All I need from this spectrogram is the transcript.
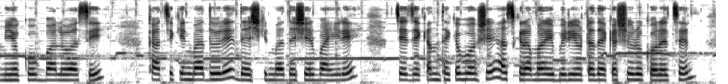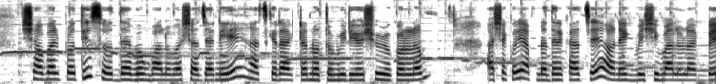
আমিও খুব ভালো আছি। কাছে কিংবা দূরে, দেশ কিংবা দেশের বাইরে যে যেখান থেকে বসে আজকের আমার এই ভিডিওটা দেখা শুরু করেছেন, সবার প্রতি শ্রদ্ধা এবং ভালোবাসা জানিয়ে আজকের একটা নতুন ভিডিও শুরু করলাম। আশা করি আপনাদের কাছে অনেক বেশি ভালো লাগবে।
